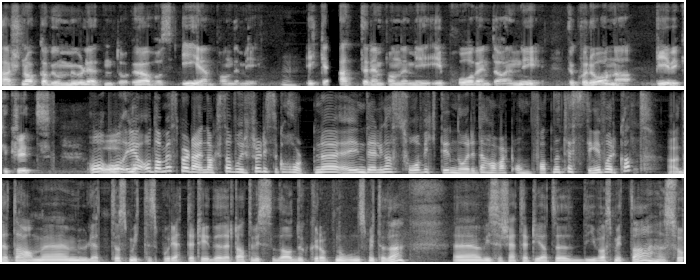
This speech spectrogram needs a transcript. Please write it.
her snakker vi om muligheten til å øve oss i en pandemi. Mm. Ikke etter en pandemi, i påvente av en ny. For korona blir vi ikke kvitt. Og, og, ja, og da må jeg spørre deg, Nakstad, Hvorfor er disse kohortene-inndelinga så viktig når det har vært omfattende testing i forkant? Dette har med muligheten til å smittespore i ettertid i det hele tatt. Hvis det da dukker opp noen smittede, og viser seg ettertid at de var smitta, så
